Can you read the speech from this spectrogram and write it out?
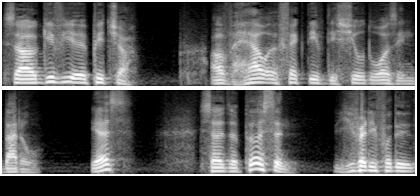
So I'll give you a picture of how effective this shield was in battle. Yes? So the person, you ready for this?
